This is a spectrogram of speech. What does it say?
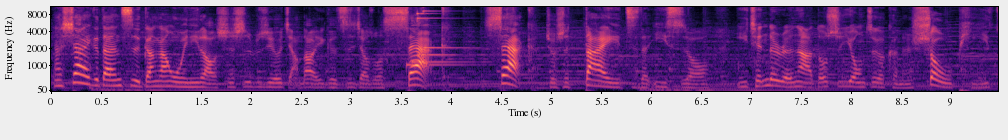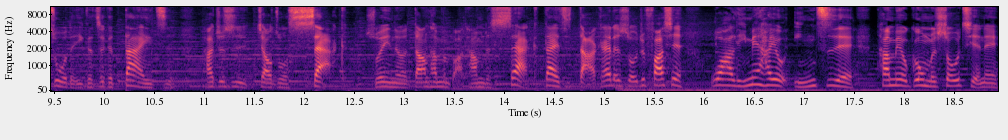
那下一个单词，刚刚维尼老师是不是有讲到一个字叫做 sack？Sack 就是袋子的意思哦。以前的人啊，都是用这个可能兽皮做的一个这个袋子，它就是叫做 sack。所以呢，当他们把他们的 sack 袋子打开的时候，就发现哇，里面还有银子诶，他没有跟我们收钱诶，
